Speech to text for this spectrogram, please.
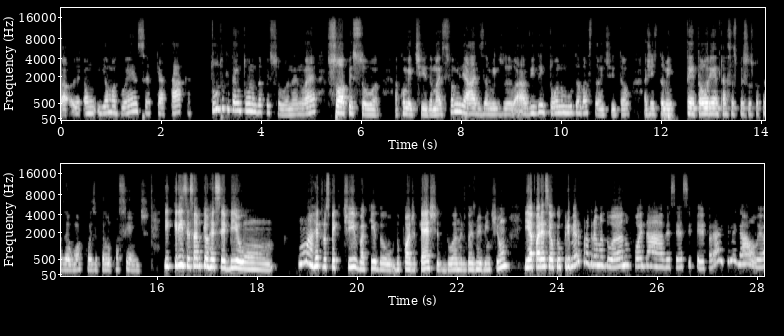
É e é uma doença que ataca tudo que está em torno da pessoa, né? Não é só a pessoa acometida, mas familiares, amigos, a vida em torno muda bastante. Então, a gente também tenta orientar essas pessoas para fazer alguma coisa pelo paciente. E, Cris, você sabe que eu recebi um, uma retrospectiva aqui do, do podcast do ano de 2021 e apareceu que o primeiro programa do ano foi da AVCSP. Falei, ai, que legal. Eu,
